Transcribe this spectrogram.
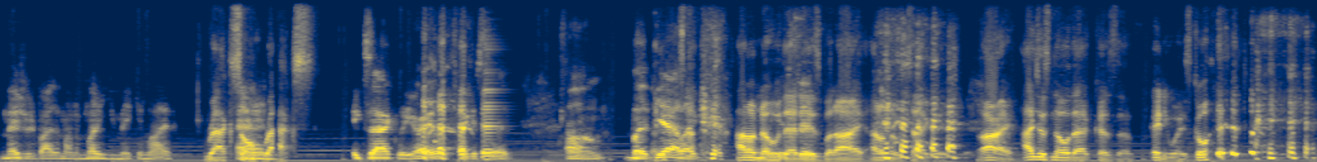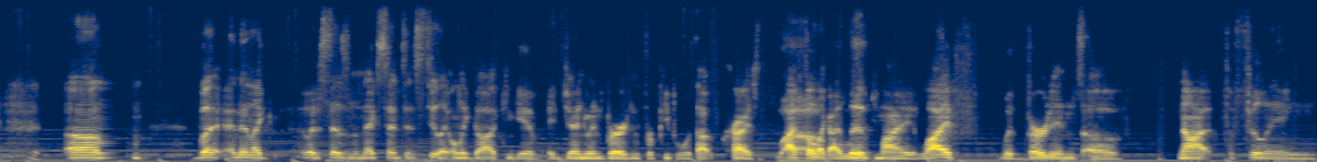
measured by the amount of money you make in life. Racks and on racks. Exactly, right? Like Tyga said. Um, but yeah, like I don't know who that is, but I I don't know who Tyga is. All right, I just know that because of. Anyways, go ahead. um, but and then like what it says in the next sentence too, like only God can give a genuine burden for people without Christ. Wow. I felt like I lived my life with burdens of not fulfilling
